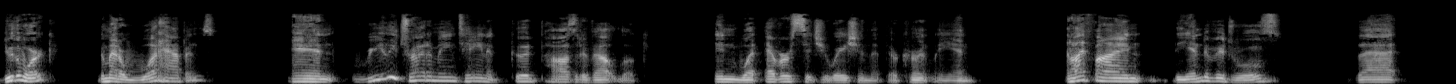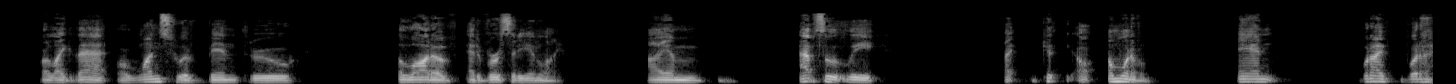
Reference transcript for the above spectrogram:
do the work, no matter what happens, and really try to maintain a good positive outlook in whatever situation that they're currently in. And I find the individuals that are like that are ones who have been through a lot of adversity in life. I am absolutely, I, I'm one of them. And what I what I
